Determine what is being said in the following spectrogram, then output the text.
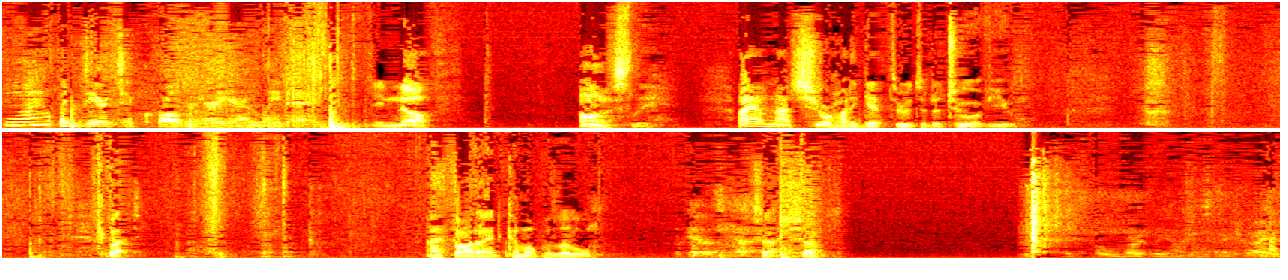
You know, I hope a deer tick crawled near your ear and laid eggs. Enough. Honestly, I am not sure how to get through to the two of you. But I thought I'd come up with a little. Okay, let's cut. Shut, shut. Overtly homosexual. Right.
